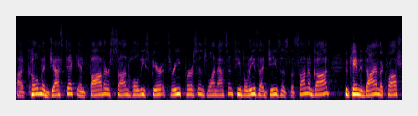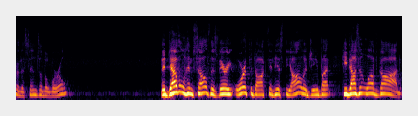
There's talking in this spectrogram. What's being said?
uh, co majestic in Father, Son, Holy Spirit, three persons, one essence. He believes that Jesus, the Son of God, who came to die on the cross for the sins of the world. The devil himself is very orthodox in his theology, but he doesn't love God.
